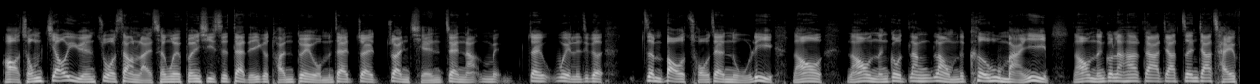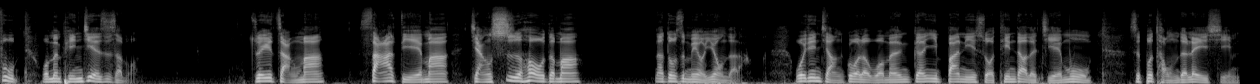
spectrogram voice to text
好，从交易员做上来，成为分析师带着一个团队，我们在在赚钱，在拿每在为了这个正报酬在努力，然后然后能够让让我们的客户满意，然后能够让他大家增加财富，我们凭借的是什么？追涨吗？杀跌吗？讲事后的吗？那都是没有用的啦。我已经讲过了，我们跟一般你所听到的节目是不同的类型。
